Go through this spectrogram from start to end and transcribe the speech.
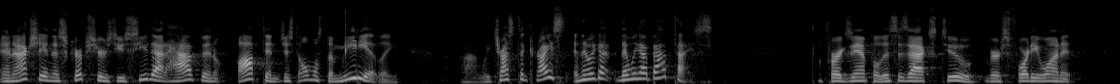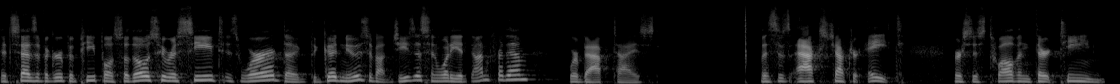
and actually, in the scriptures, you see that happen often, just almost immediately. Uh, we trusted Christ, and then we, got, then we got baptized. For example, this is Acts 2, verse 41. It, it says of a group of people So those who received his word, the, the good news about Jesus and what he had done for them, were baptized. This is Acts chapter 8, verses 12 and 13.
